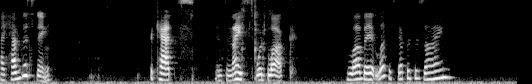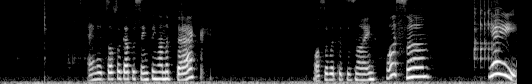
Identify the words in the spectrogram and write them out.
I have this thing for cats. It's a nice wood block. Love it. Look, it's got the design. And it's also got the same thing on the back. Also with the design. Awesome. Yay.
